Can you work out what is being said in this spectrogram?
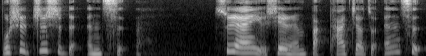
不是知识的恩赐。虽然有些人把它叫做恩赐，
